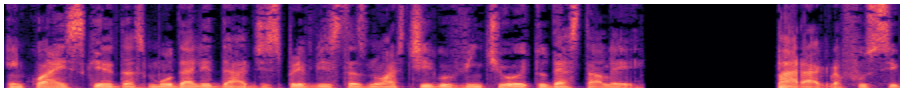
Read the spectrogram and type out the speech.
em quaisquer das modalidades previstas no artigo 28 desta lei. Parágrafo 2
